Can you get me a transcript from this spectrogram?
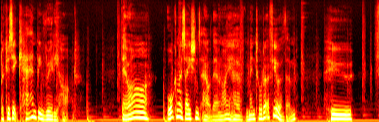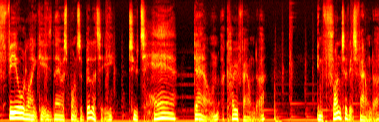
Because it can be really hard. There are organizations out there, and I have mentored a few of them, who feel like it is their responsibility to tear down a co founder in front of its founder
